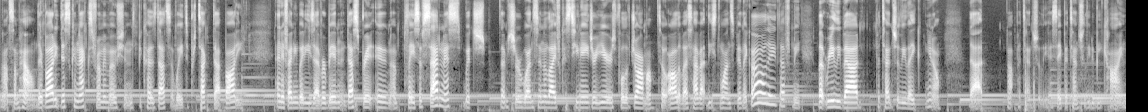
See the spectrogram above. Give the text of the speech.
not somehow. Their body disconnects from emotions because that's a way to protect that body. And if anybody's ever been desperate in a place of sadness, which I'm sure once in a life, because teenager years full of drama. So all of us have at least once been like, oh, they left me. But really bad, potentially, like, you know, that, not potentially, I say potentially to be kind.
